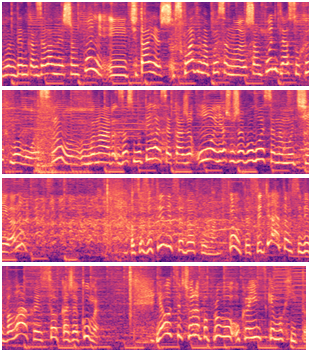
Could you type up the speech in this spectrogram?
Блондинка взяла в неї шампунь і читаєш, в складі написано шампунь для сухих волос. Ну, вона засмутилася, каже: О, я ж уже волосся намочила. Ну, Оце зустрілися два кума. Ну, це сидять там собі балакають, все, каже, куме. Я оце вчора попробував українське мохіто.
